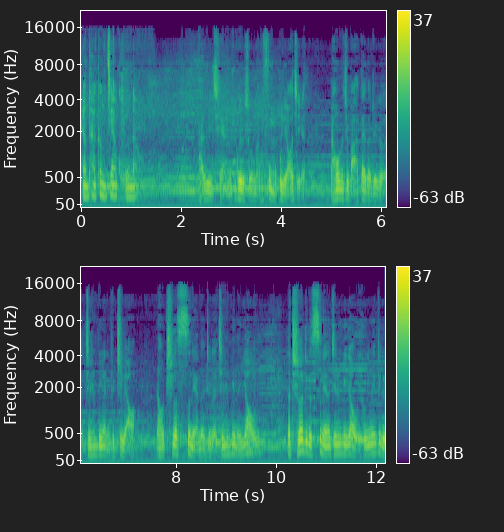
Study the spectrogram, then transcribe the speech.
让他更加苦恼。孩子以前出柜的时候呢，他父母不了解，然后呢就把他带到这个精神病院里去治疗，然后吃了四年的这个精神病的药物。那吃了这个四年的精神病药物以后，因为这个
